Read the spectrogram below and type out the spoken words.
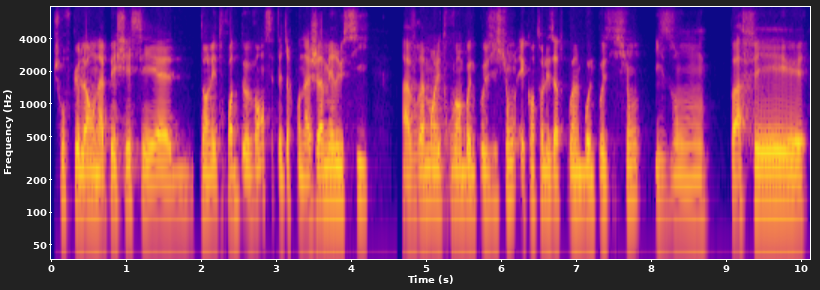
je trouve que là, on a pêché, c'est euh, dans les trois de devant, c'est-à-dire qu'on n'a jamais réussi à vraiment les trouver en bonne position. Et quand on les a trouvés en bonne position, ils n'ont pas fait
